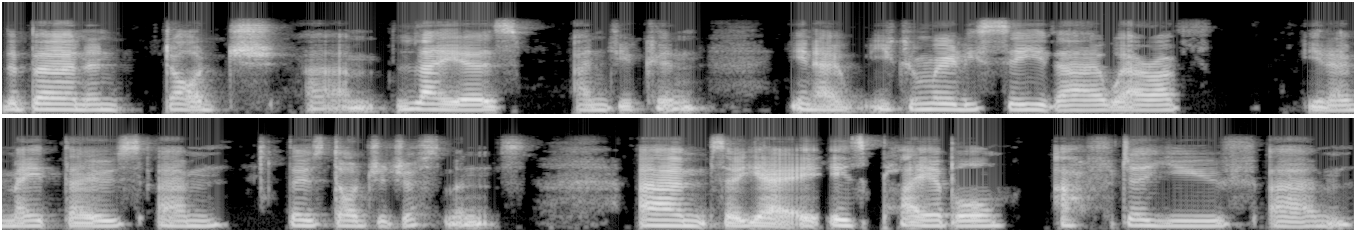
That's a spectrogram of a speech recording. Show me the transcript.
the burn and dodge um, layers, and you can, you know, you can really see there where I've, you know, made those um, those dodge adjustments. Um, so yeah, it is playable after you've um,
